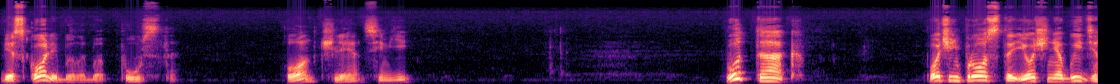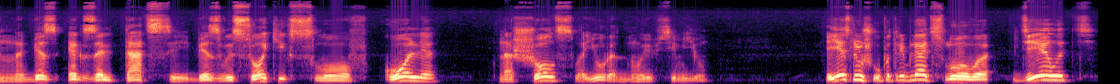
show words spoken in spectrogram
Без Коли было бы пусто. Он член семьи. Вот так. Очень просто и очень обыденно, без экзальтации, без высоких слов, Коля нашел свою родную семью. И если уж употреблять слово «делать»,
